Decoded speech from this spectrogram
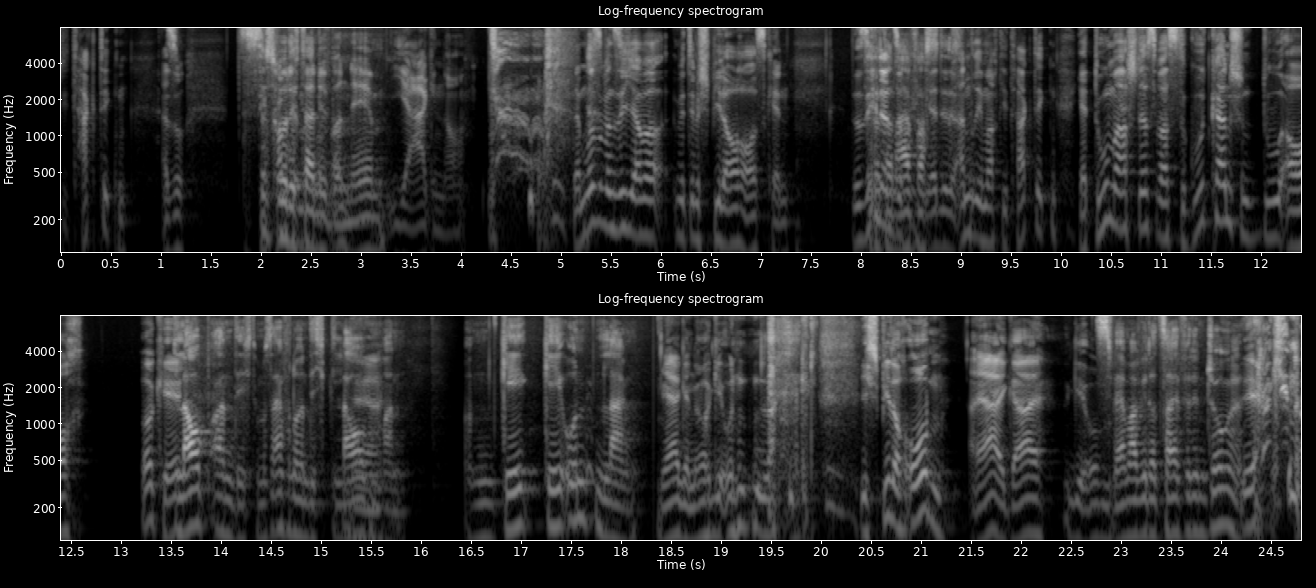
die Taktiken. Also, das, Das würde ich dann drauf an. übernehmen. Ja, genau. da muss man sich aber mit dem Spiel auch auskennen. Das sind Und dann dann so, einfach- ja, der André macht die Taktiken. Ja, du machst das, was du gut kannst und du auch. Okay. Glaub an dich. Du musst einfach nur an dich glauben, Ja. Mann. Und geh, geh unten lang. ja, genau, geh unten lang. Ich spiele auch oben. Ah, ja, egal. Geh oben. Es wäre mal wieder Zeit für den Dschungel. Ja, genau.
